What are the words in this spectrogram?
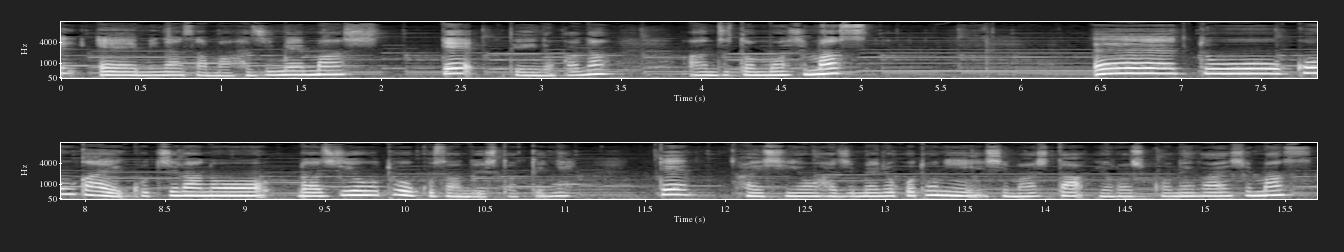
い、えー、皆様はじめましてでいいのかな？あんずと申します。えーと、今回こちらのラジオトークさんでしたっけね？で、配信を始めることにしました。よろしくお願いします。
